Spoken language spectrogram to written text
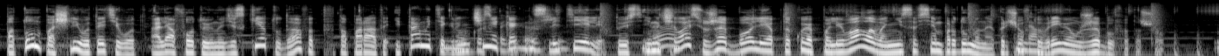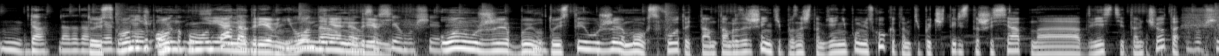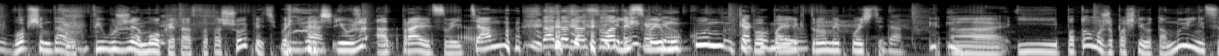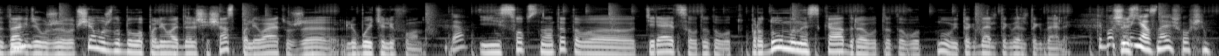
Потом пошли вот эти вот а-ля фото на дискету, да, фото фотоаппарата, и там эти ограничения ну, господи, как бы слетели. То есть да. и началась уже более такое поливалово, не совсем продуманное. Причем да. в то время уже был фотошоп. Да, да, да, да. То есть я, он, я не помню, он нереально года, древний, он, он да, нереально древний. Вообще. Он уже был, mm. то есть ты уже мог сфотать там, там разрешение, типа, знаешь, там, я не помню сколько, там, типа 460 на 200 там что-то. Вообще. В общем, да, вот ты уже мог это отфотошопить, понимаешь, и уже отправить свои тям или своему кун, типа, по электронной почте. Да. А, и потом уже пошли вот там мыльницы, да, где уже вообще можно было поливать дальше. Сейчас поливает уже любой телефон. Да. И, собственно, собственно, от этого теряется вот эта вот продуманность кадра, вот это вот, ну и так далее, так далее, так далее. Ты больше есть... меня знаешь, в общем.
